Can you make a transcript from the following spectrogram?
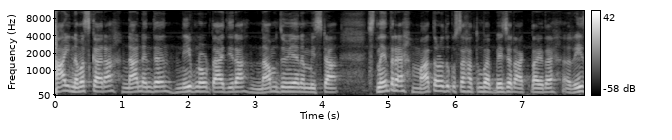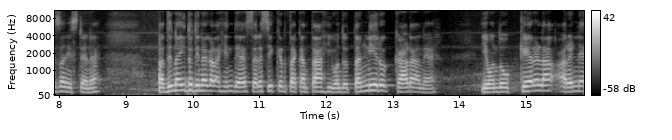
ಹಾಯ್, ನಮಸ್ಕಾರ. ನಾನು ನಂದನ್ ನೀವು ನೋಡ್ತಾ ಇದ್ದೀರಾ? ನಮ್ಮದುವೇ ನಮ್ಮ ಇಷ್ಟ. ಸ್ನೇಹಿತರೆ, ಮಾತಾಡೋದಕ್ಕೂ ಸಹ ತುಂಬ ಬೇಜಾರಾಗ್ತಾ ಇದೆ. ರೀಸನ್ ಇಷ್ಟೇ ಹದಿನೈದು ದಿನಗಳ ಹಿಂದೆ ಸೆರೆ ಸಿಕ್ಕಿರ್ತಕ್ಕಂಥ ಈ ಒಂದು ತಣ್ಣೀರು ಕಾಡಾನೆ, ಈ ಒಂದು ಕೇರಳ ಅರಣ್ಯ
